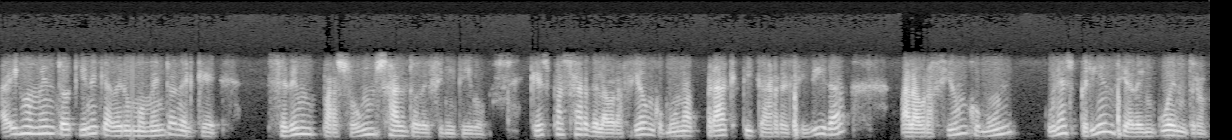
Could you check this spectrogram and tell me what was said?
hay un momento, tiene que haber un momento en el que se dé un paso, un salto definitivo, que es pasar de la oración como una práctica recibida a la oración como una experiencia de encuentro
